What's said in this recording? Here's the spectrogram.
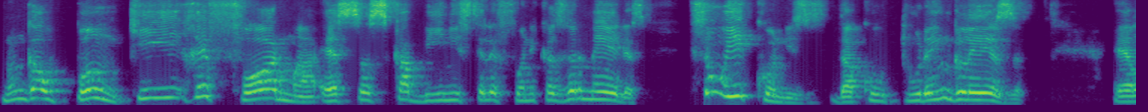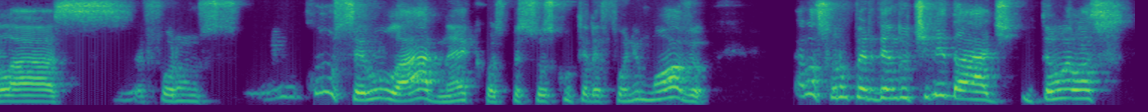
num galpão que reforma essas cabines telefônicas vermelhas são ícones da cultura inglesa. Elas foram, com o celular, né, com as pessoas com telefone móvel, elas foram perdendo utilidade. Então, elas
